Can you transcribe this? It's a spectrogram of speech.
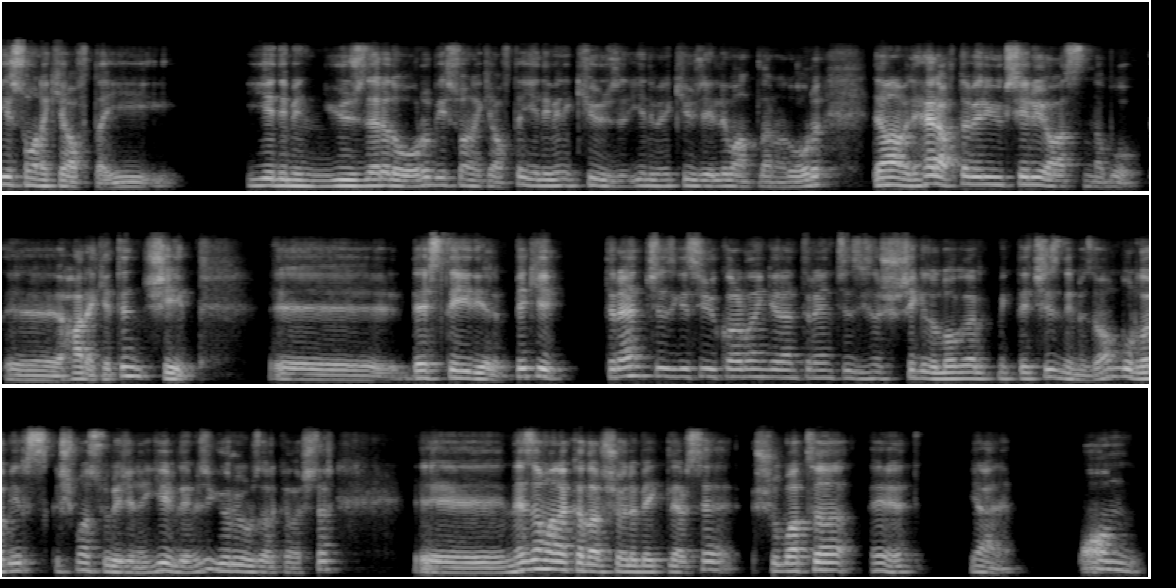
Bir sonraki hafta 7100'lere doğru bir sonraki hafta 7200 7250 bantlarına doğru devam ediyor. Her hafta bir yükseliyor aslında bu e, hareketin şeyi e, desteği diyelim. Peki trend çizgisi yukarıdan gelen trend çizgisini şu şekilde logaritmikte çizdiğimiz zaman burada bir sıkışma sürecine girdiğimizi görüyoruz arkadaşlar. E, ne zamana kadar şöyle beklerse Şubat'a evet yani 10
